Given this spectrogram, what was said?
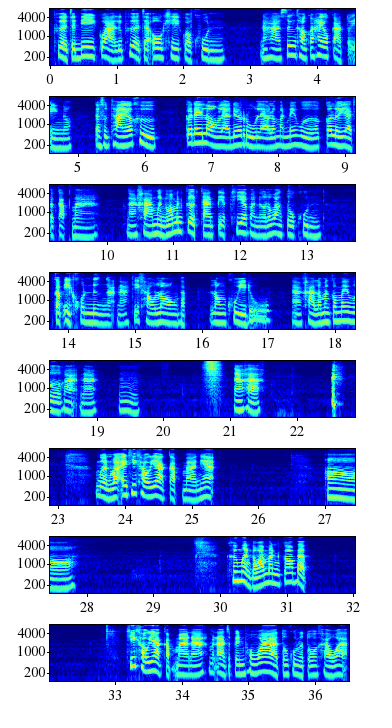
เผื่อจะดีกว่าหรือเผื่อจะโอเคกว่าคุณนะคะ ซึ่งเขาก็ให้โอกาสตัวเองเนาะแต่สุดท้ายก็คือ ก็ได้ลองแล้วได้รู้แล้วแล้วมันไม่เวิร์กก็เลยอยากจะกลับมานะคะ เหมือนกับว่ามันเกิดการเปรียบเทียบอะเนอะระหว่างตัวคุณ กับอีกคนนึงอะนะที่เขาลองแบบลองคุยดูนะคะแล้วมันก็ไม่เวิร์กอะนะ อืมนะคะ เหมือนว่าไอ้ที่เขาอยากกลับมาเนี่ยเออคือเหมือนกับว่ามันก็แบบ ที่เขาอยากกลับมานะ มันอาจจะเป็นเพราะว่าตัวคุณกับตัวเขาอะ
